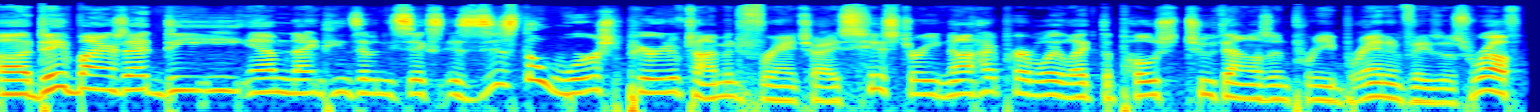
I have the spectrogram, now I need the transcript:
Uh, Dave Myers at DEM 1976. Is this the worst period of time in franchise history? Not hyperbole like the post 2000 pre Brandon phase was rough,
